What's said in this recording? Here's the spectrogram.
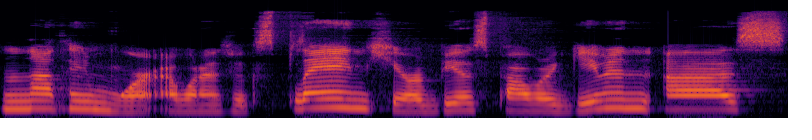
Nothing more I wanted to explain here. Bears power giving us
